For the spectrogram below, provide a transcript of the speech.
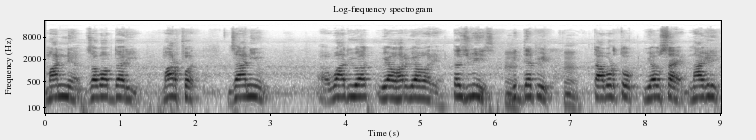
मान्य. जबाबदारी. मार्फत. जाणीव. वादविवाद व्यवहार व्यवहार्य तजवीज विद्यापीठ. ताबडतोब व्यवसाय नागरिक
